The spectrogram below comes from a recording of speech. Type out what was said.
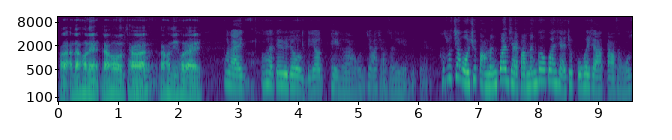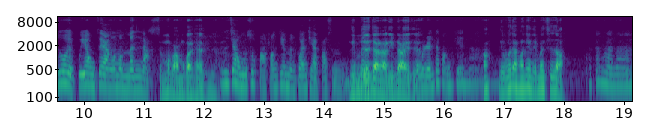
好了，然后呢？然后他，嗯、然后你后来，后来，后来 David 就比较配合啊，我就叫他小声一点就对了。他说叫我去把门关起来，把门关关起来就不会叫他大声。我说也不用这样那么闷呐。什么把门关起来怎么样？就是叫我们说把房间门关起来，把什么？你们人在哪？你们在哪里吃？我们人在房间呐。啊，你们在房间里面吃啊？啊，当然啦。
